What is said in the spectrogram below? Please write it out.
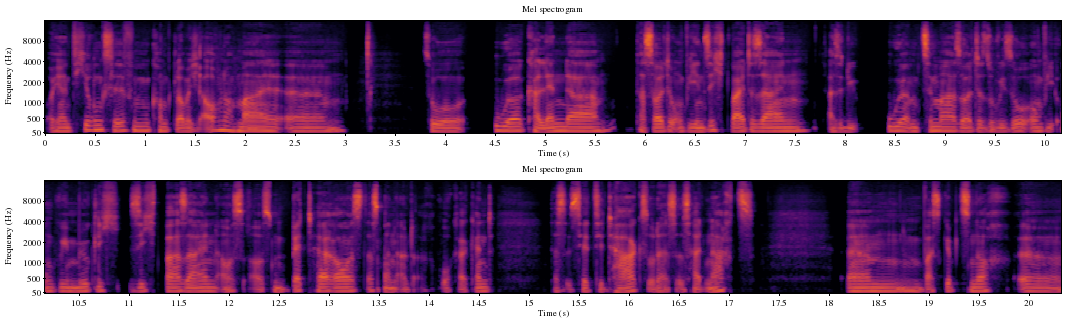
Orientierungshilfen kommt, glaube ich, auch nochmal. Ähm, so Uhr, Kalender, das sollte irgendwie in Sichtweite sein. Also die Uhr im Zimmer sollte sowieso irgendwie, irgendwie möglich sichtbar sein aus, aus dem Bett heraus, dass man halt auch erkennt, das ist jetzt die tags oder es ist halt nachts. Ähm, was es noch? Äh,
